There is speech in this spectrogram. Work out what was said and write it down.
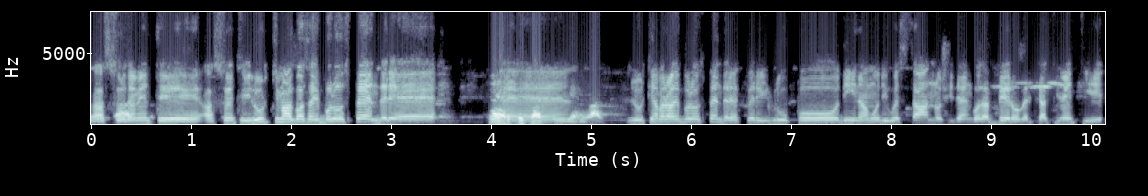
assolutamente, assolutamente. L'ultima cosa che volevo spendere è... Certo, certo, l'ultima parola che volevo spendere è per il gruppo Dinamo di quest'anno, ci tengo davvero perché altrimenti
